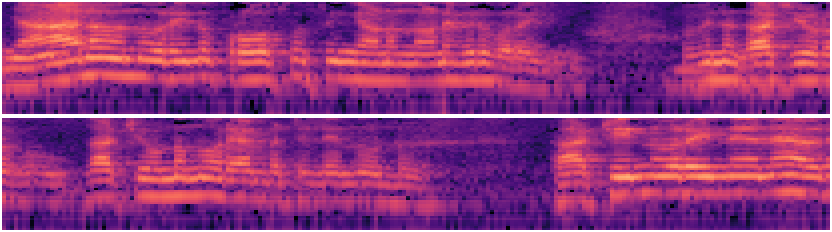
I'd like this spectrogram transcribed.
ജ്ഞാനം എന്ന് പറയുന്നത് പ്രോസസ്സിംഗ് ആണെന്നാണ് ഇവർ പറയുന്നത്. അപ്പൊ പിന്നെ സാക്ഷിയോടെ പോകും? സാക്ഷി ഉണ്ടെന്ന് പറയാൻ പറ്റില്ല എന്തുകൊണ്ട്? സാക്ഷി എന്ന് പറയുന്നതിനെ അവർ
